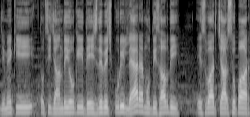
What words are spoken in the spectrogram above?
ਜਿਵੇਂ ਕਿ ਤੁਸੀਂ ਜਾਣਦੇ ਹੋ ਕਿ ਦੇਸ਼ ਦੇ ਵਿੱਚ ਪੂਰੀ ਲਹਿਰ ਹੈ ਮੋਦੀ ਸਾਹਿਬ ਦੀ, ਇਸ ਵਾਰ 400 ਪਾਰ।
